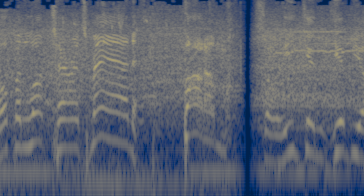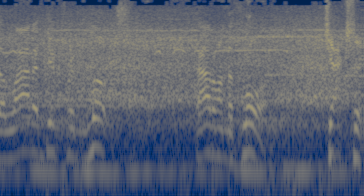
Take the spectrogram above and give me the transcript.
Open look, Terance Mann. Bottom. So he can give you a lot of different looks out on the floor. Jackson.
